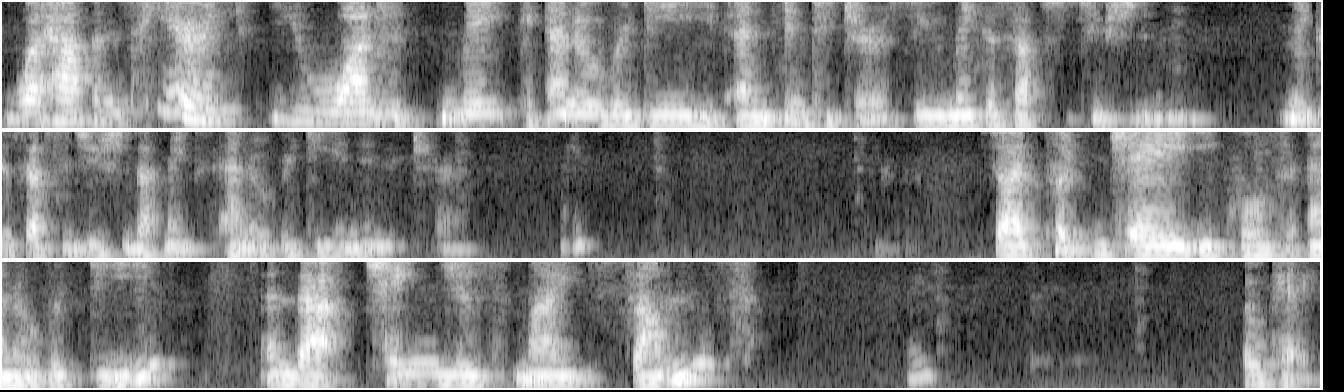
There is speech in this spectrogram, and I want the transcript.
what happens here is you want to make n over d an integer. So you make a substitution, make a substitution that makes n over d an integer. So I put j equals n over d, and that changes my sums. Okay.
